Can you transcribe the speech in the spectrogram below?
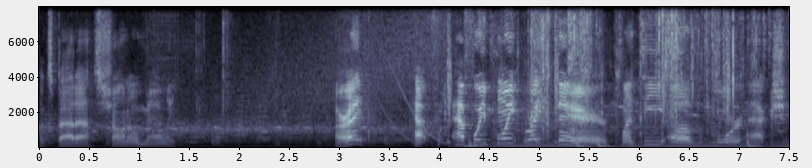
Looks badass. Sean O'Malley. All right. Half, halfway point right there. Plenty of more action.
